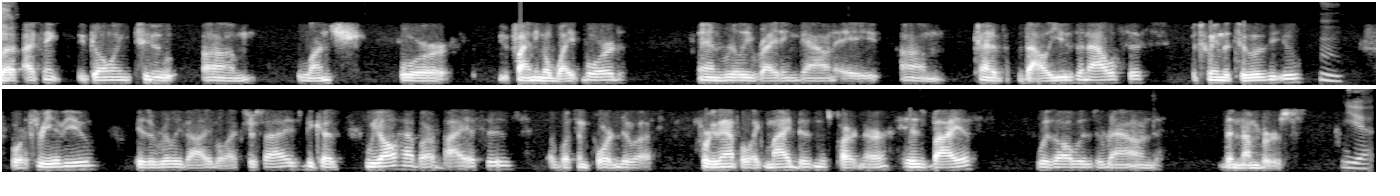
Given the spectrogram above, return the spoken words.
but I think going to um, lunch or finding a whiteboard and really writing down a um, kind of values analysis between the two of you hmm. or three of you is a really valuable exercise because we all have our biases of what's important to us. For example, like my business partner, his bias was always around the numbers. Yeah.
